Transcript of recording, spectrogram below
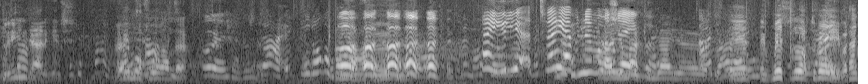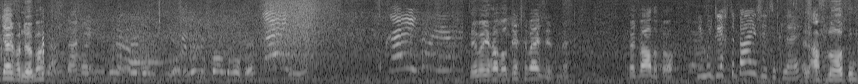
Drie. Helemaal vooraan daar. Ja, ik doe er ook op. hey, jullie twee hebben nummer 7. Eh, ik miste er nog twee. Wat had jij voor nummer? Nee, maar je gaat wel dichterbij zitten, hè? Bij het water toch? Je moet dichterbij zitten, Klee. En afloten.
